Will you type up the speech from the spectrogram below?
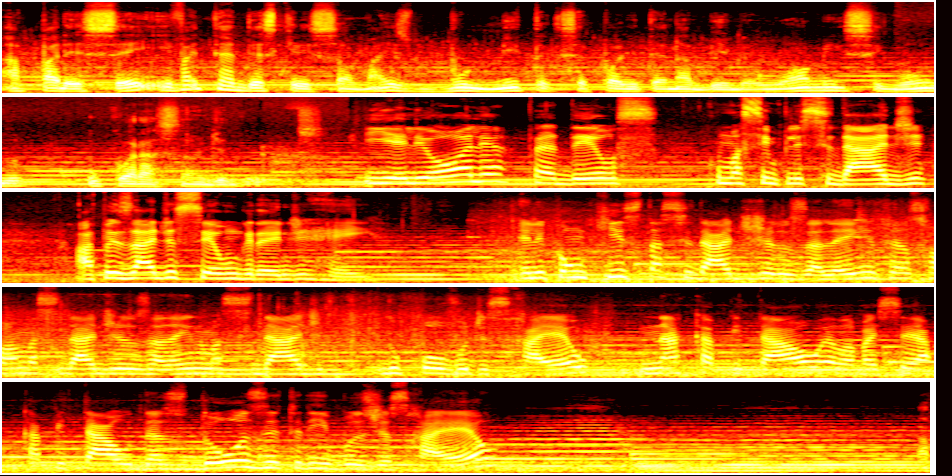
aparecer e vai ter a descrição mais bonita que você pode ter na Bíblia: o homem segundo o coração de Deus. E ele olha para Deus com uma simplicidade, apesar de ser um grande rei. Ele conquista a cidade de Jerusalém e transforma a cidade de Jerusalém numa cidade do povo de Israel. Na capital, ela vai ser a capital das doze tribos de Israel. A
